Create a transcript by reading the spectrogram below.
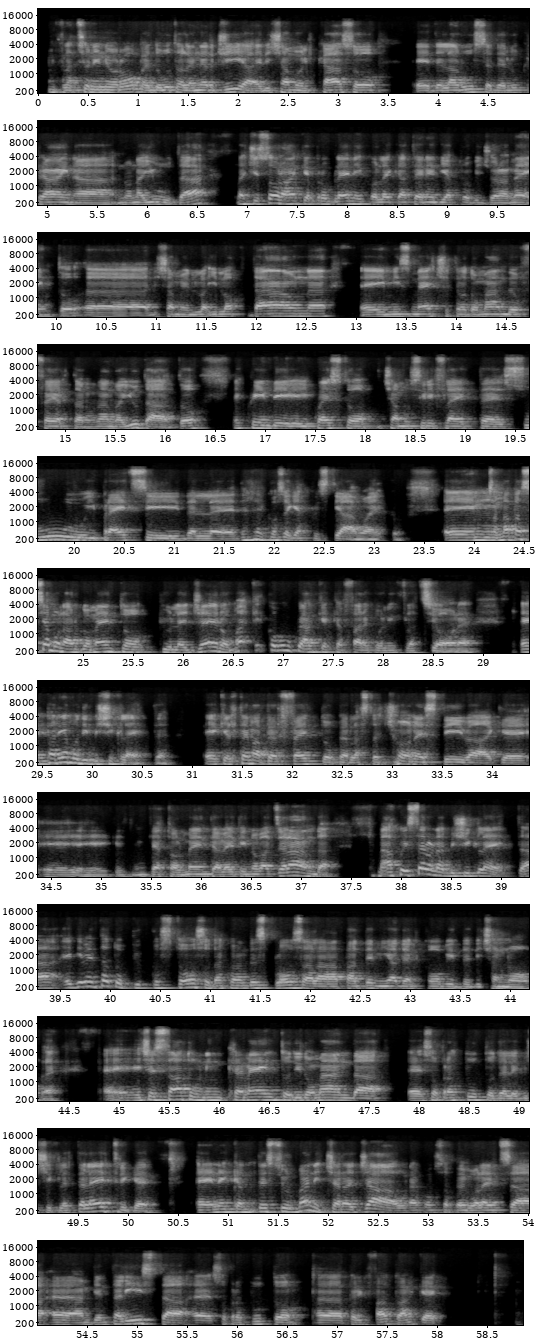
l'inflazione in Europa è dovuta all'energia e diciamo il caso eh, della Russia e dell'Ucraina non aiuta ma ci sono anche problemi con le catene di approvvigionamento, eh, diciamo il, il lockdown e i mismatch tra domanda e offerta non hanno aiutato e quindi questo diciamo, si riflette sui prezzi delle, delle cose che acquistiamo. Ecco. E, ehm, ma passiamo a un argomento più leggero, ma che comunque ha anche a che fare con l'inflazione. E parliamo di biciclette e che il tema perfetto per la stagione estiva che, eh, che, attualmente avete in Nuova Zelanda. Ma acquistare una bicicletta è diventato più costoso da quando è esplosa la pandemia del Covid-19. Eh, c'è stato un incremento di domanda eh, soprattutto delle biciclette elettriche. Eh, nei contesti urbani c'era già una consapevolezza eh, ambientalista, eh, soprattutto eh, per il fatto anche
